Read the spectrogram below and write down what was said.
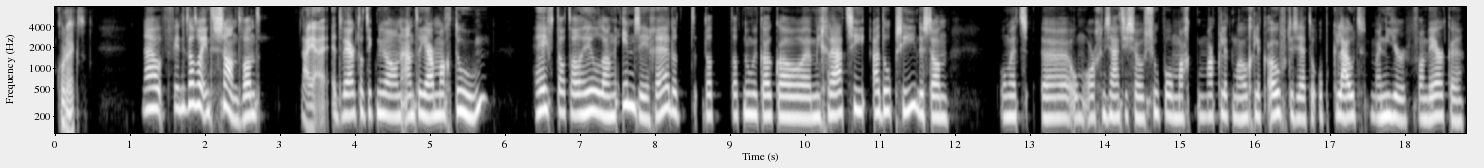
Correct. Nou, vind ik dat wel interessant. Want nou ja, het werk dat ik nu al een aantal jaar mag doen, heeft dat al heel lang in zich. Hè? Dat, dat, dat noem ik ook al eh, migratieadoptie. Dus dan om, het, eh, om organisaties zo soepel mak- makkelijk mogelijk over te zetten op cloud manier van werken.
